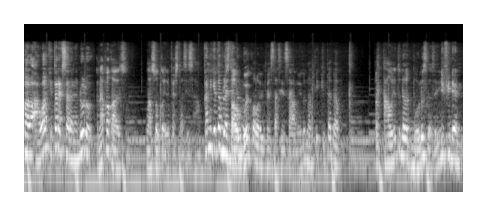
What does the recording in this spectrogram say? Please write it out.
Kalau awal kita reksadana dulu. Kenapa kalau langsung ke investasi saham? Kan kita belajar dulu. gue kalau investasi saham itu nanti kita dapat per tahun itu dapat bonus nggak sih dividen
